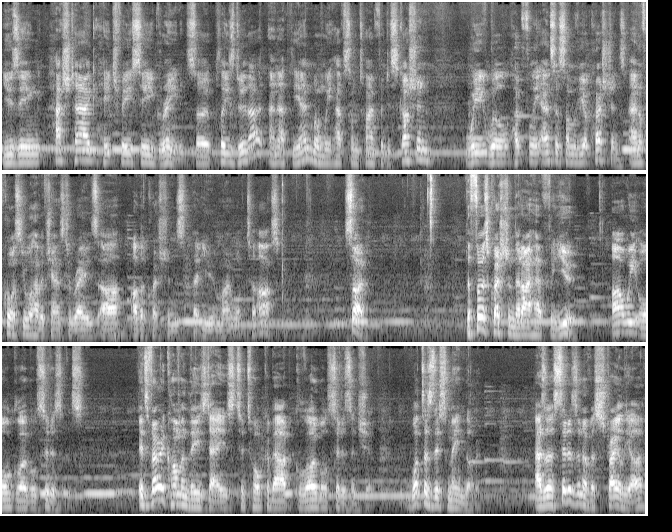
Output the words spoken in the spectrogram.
using hashtag HVCGreen. So please do that, and at the end when we have some time for discussion, we will hopefully answer some of your questions. And of course, you will have a chance to raise uh, other questions that you might want to ask. So, the first question that I have for you are we all global citizens? It's very common these days to talk about global citizenship. What does this mean though? As a citizen of Australia,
